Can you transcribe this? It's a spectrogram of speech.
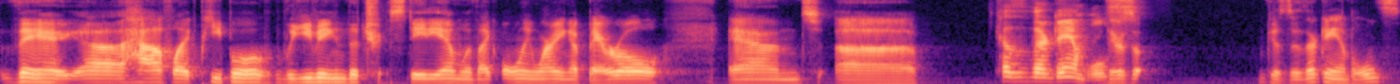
they uh have like people leaving the tr- stadium with like only wearing a barrel and uh Because of their gambles. there's because of their gambles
